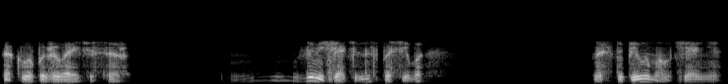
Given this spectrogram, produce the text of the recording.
«Как вы поживаете, сэр?» «Замечательно, спасибо». Наступило молчание.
